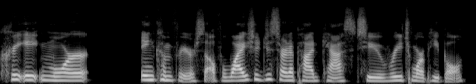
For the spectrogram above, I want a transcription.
create more income for yourself? Why should you start a podcast to reach more people?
